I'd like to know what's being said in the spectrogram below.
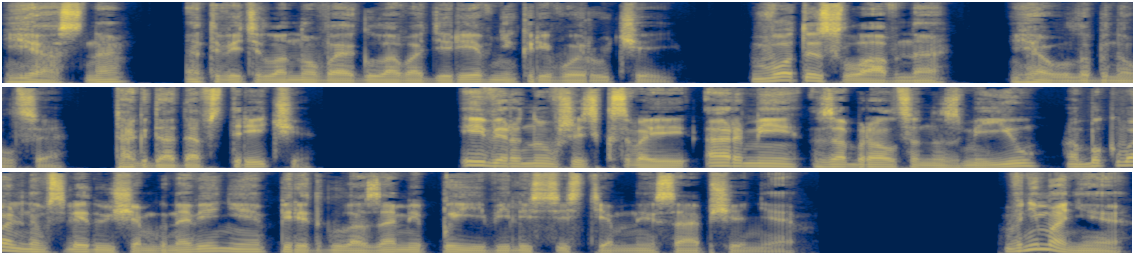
«Ясно», — ответила новая глава деревни Кривой ручей. «Вот и славно», — я улыбнулся. «Тогда до встречи». И, вернувшись к своей армии, забрался на змею, а буквально в следующее мгновение перед глазами появились системные сообщения. Внимание!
